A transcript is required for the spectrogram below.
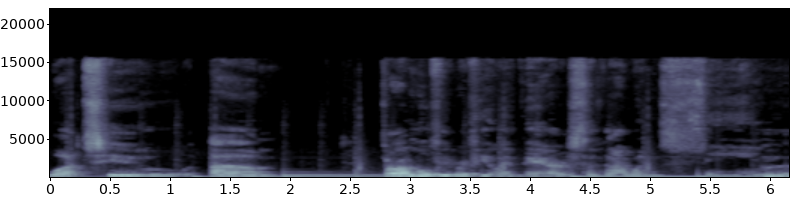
want to um, throw a movie review in there, something I went and seen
